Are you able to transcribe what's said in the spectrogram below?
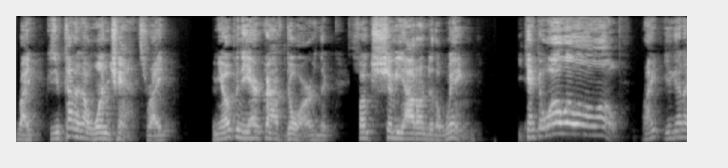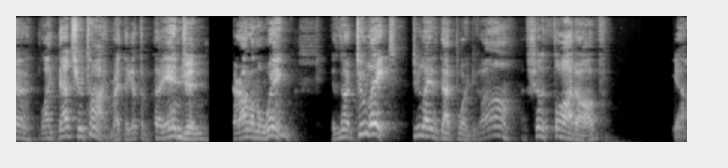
right because you've kind of got one chance, right? When you open the aircraft door and the folks shimmy out onto the wing, you can't go whoa, whoa, whoa, whoa, right? You gotta like that's your time, right? They got the, the engine, they're out on the wing. It's not too late. Too late at that point to go. Oh, I should have thought of. Yeah.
